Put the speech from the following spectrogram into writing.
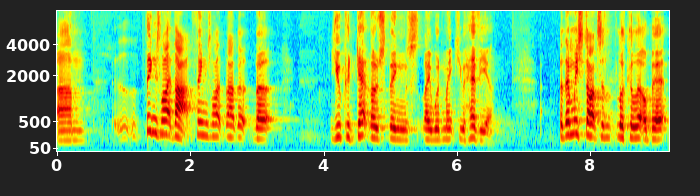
um, things like that. Things like that, that that you could get those things, they would make you heavier. But then we start to look a little bit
